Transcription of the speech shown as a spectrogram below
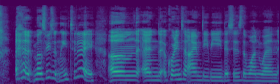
most recently today. Um, and according to IMDb, this is the one when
